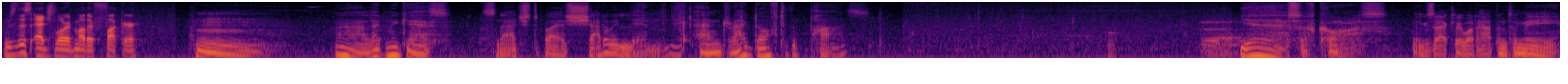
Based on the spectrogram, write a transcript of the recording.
Who's this edge lord motherfucker? Hmm. Ah, let me guess. Snatched by a shadowy limb and dragged off to the past? Yes, of course. Exactly what happened to me.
